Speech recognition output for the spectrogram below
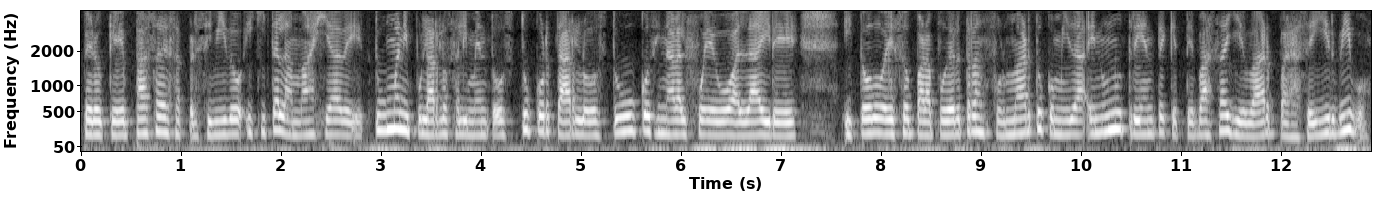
pero que pasa desapercibido y quita la magia de tú manipular los alimentos, tú cortarlos, tú cocinar al fuego, al aire y todo eso para poder transformar tu comida en un nutriente que te vas a llevar para seguir vivo.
